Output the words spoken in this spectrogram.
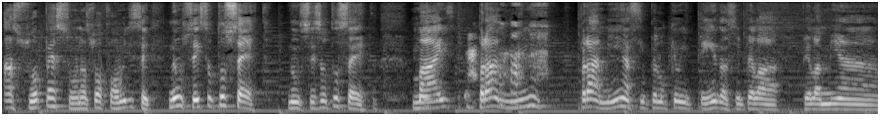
a sua persona, a sua forma de ser. Não sei se eu tô certo, não sei se eu tô certo, mas para mim, para mim, assim, pelo que eu entendo, assim, pela, pela minha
